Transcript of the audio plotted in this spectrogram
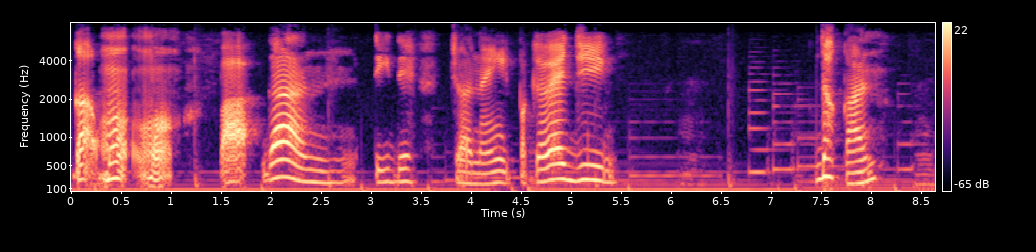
Gak mau mau pak ganti deh celana pakai legging. Udah kan? Hmm.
